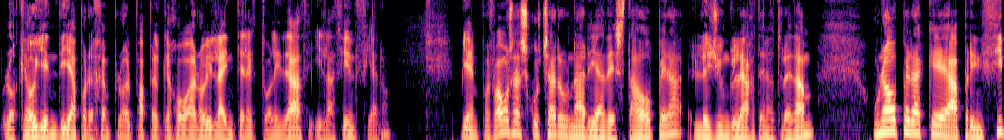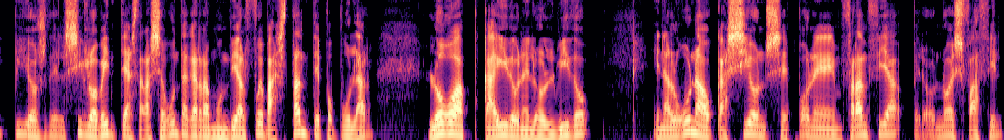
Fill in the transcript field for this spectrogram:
lo que hoy en día, por ejemplo, el papel que juegan hoy la intelectualidad y la ciencia. ¿no? Bien, pues vamos a escuchar un área de esta ópera, Le Jungler de Notre Dame, una ópera que a principios del siglo XX hasta la Segunda Guerra Mundial fue bastante popular, luego ha caído en el olvido. En alguna ocasión se pone en Francia, pero no es fácil.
